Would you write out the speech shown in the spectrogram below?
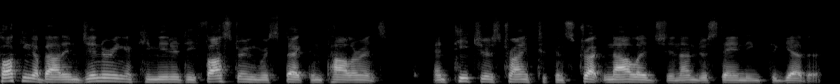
talking about engendering a community, fostering respect and tolerance, and teachers trying to construct knowledge and understanding together.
